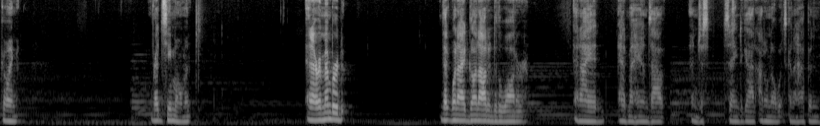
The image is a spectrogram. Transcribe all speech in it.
going, Red Sea moment. And I remembered that when I had gone out into the water and I had had my hands out and just saying to God, I don't know what's going to happen.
